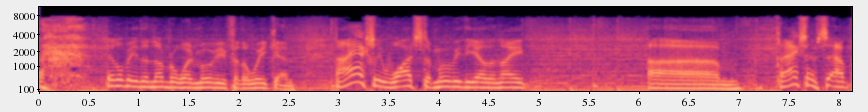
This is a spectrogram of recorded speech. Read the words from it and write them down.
it'll be the number one movie for the weekend. I actually watched a movie the other night. Um, actually I've,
